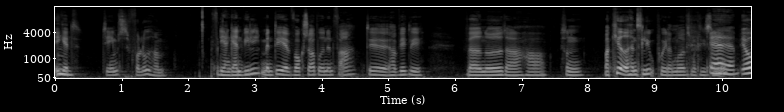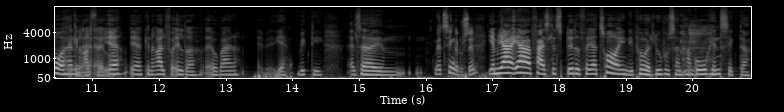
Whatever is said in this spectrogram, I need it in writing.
Ikke Mm. at James forlod ham, fordi han gerne ville, men det at vokse op uden en far, det har virkelig været noget, der har sådan markeret hans liv på en eller anden måde, hvis man kan sige sådan. Ja, ja. Jo, og han, generelt forældre. Ja, ja, generelt forældre er jo bare ja, vigtige. Altså, øhm, Hvad tænker du selv? jamen jeg, jeg er faktisk lidt splittet, for jeg tror egentlig på, at Lupus han har gode hensigter.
